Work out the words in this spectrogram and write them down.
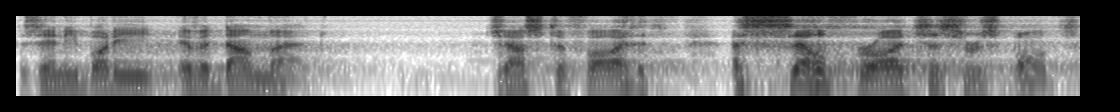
Has anybody ever done that? Justified a self righteous response.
